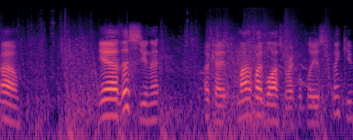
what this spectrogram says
Oh. Yeah, this unit. Okay, modified blaster rifle, please. Thank you.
